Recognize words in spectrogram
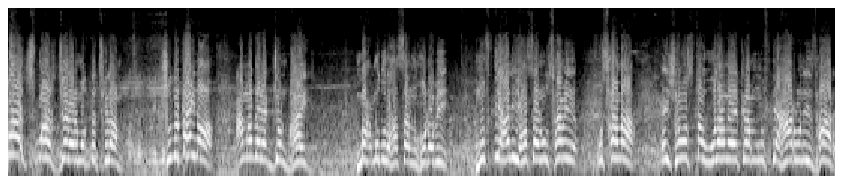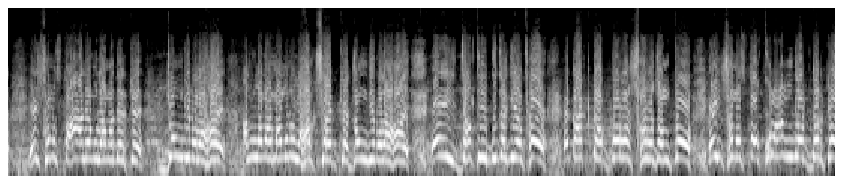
পাঁচ মাস জেলের মধ্যে ছিলাম। শুধু তাই না আমাদের একজন ভাই মাহমুদুল হাসান গরবি মুফতি আলী হাসান উসামি উসামা এই সমস্ত উলামা একরাম মুফতি হারুন ইজহার এই সমস্ত আলেমুল আমাদেরকে জঙ্গি বলা হয় আল্লামা মামুনুল হক সাহেবকে জঙ্গি বলা হয়। এই জাতি বুঝে গিয়েছে এটা একটা বড় ষড়যন্ত্র। এই সমস্ত কোরআনদেরকে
